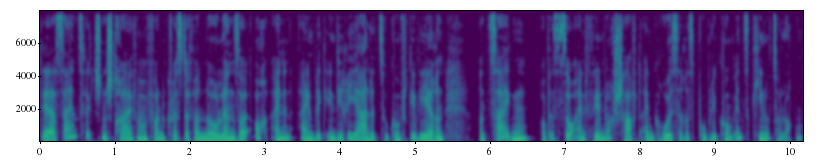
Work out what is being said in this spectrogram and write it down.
Der Science-Fiction-Streifen von Christopher Nolan soll auch einen Einblick in die reale Zukunft gewähren und zeigen, ob es so ein Film noch schafft, ein größeres Publikum ins Kino zu locken.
